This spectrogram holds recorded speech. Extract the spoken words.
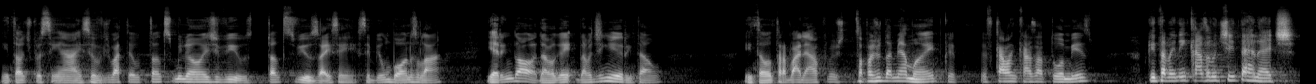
Então, tipo assim, ah, seu vídeo bateu tantos milhões de views, tantos views. Aí você recebia um bônus lá. E era em dólar, dava, dava dinheiro. Então, então eu trabalhava só pra ajudar minha mãe, porque eu ficava em casa à toa mesmo. Porque também nem em casa não tinha internet.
